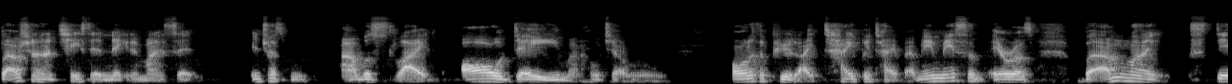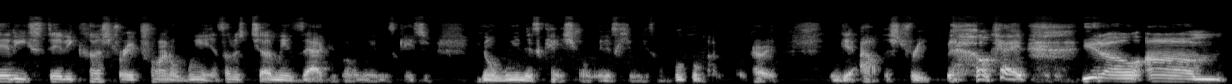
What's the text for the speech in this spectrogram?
but I was trying to chase that negative mindset. And trust me, I was like all day in my hotel room on the computer, like type and type. I mean, made some errors, but I'm like, steady, steady, concentrate, trying to win. So just tell me exactly you're gonna win this case. You're gonna win this case. You're gonna win this case. Get some book money. Okay, and get out the street. okay, you know. Um.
